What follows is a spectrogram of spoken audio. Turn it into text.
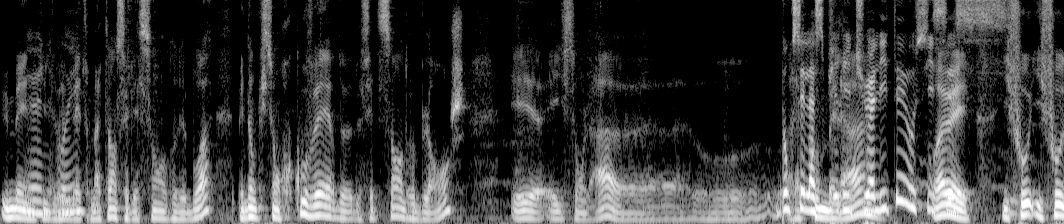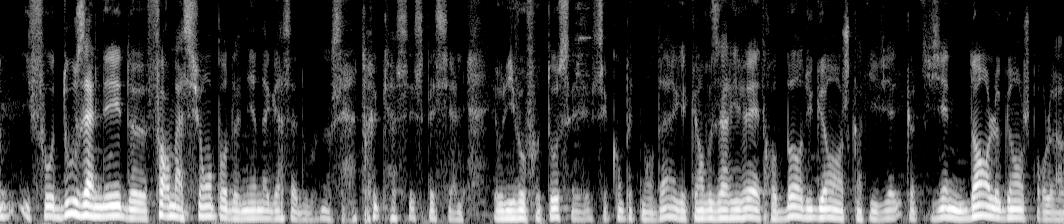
qu'ils devaient mettre. Maintenant, c'est des cendres de bois. Mais donc, ils sont recouverts de, cette cendre blanche. Et, euh, ils sont là. Euh, donc c'est la spiritualité aussi. Il, faut, il, faut, il faut 12 années de formation pour devenir Nagasadu. C'est un truc assez spécial. Et au niveau photo, c'est complètement dingue. Et quand vous arrivez à être au bord du Gange, quand ils quand ils viennent dans le Gange pour leur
